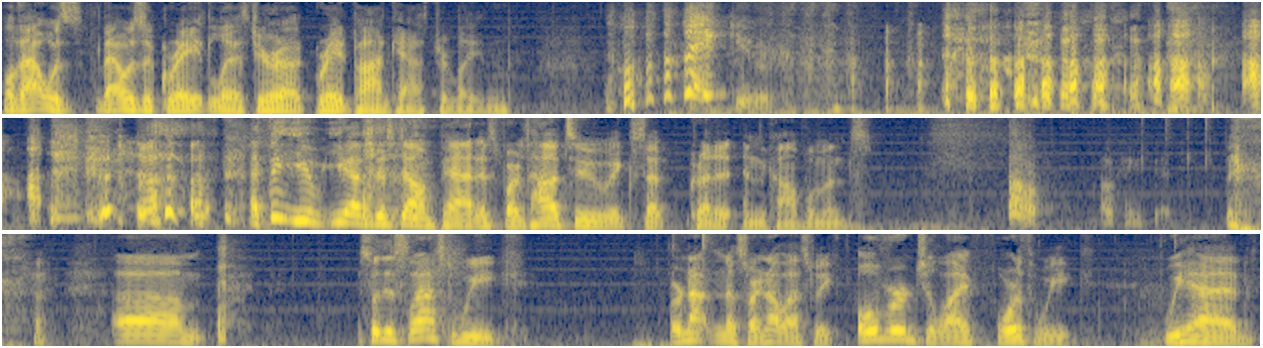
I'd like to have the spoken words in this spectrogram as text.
Well, that was that was a great list. You're a great podcaster, Leighton. Thank you. I think you you have this down pat as far as how to accept credit and compliments. Oh, okay, good. um, So this last week, or not? No, sorry, not last week. Over July Fourth week, we had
